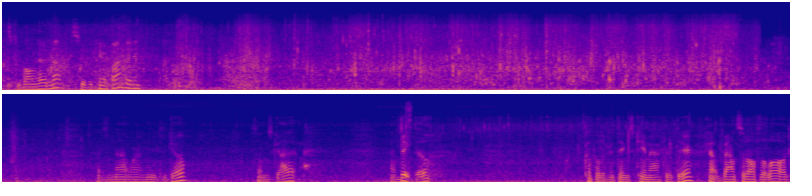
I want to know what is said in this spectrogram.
Let's keep on heading up, see if we can't find any. That's not where I needed to go. Something's got it. Not big though. A couple different things came after it there. Kind of bounced it off the log.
